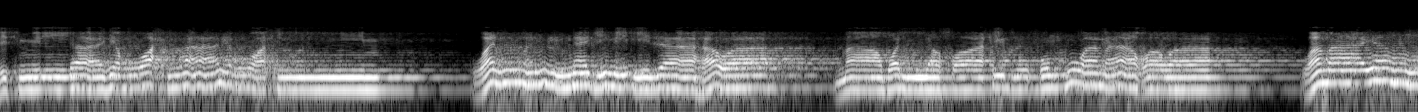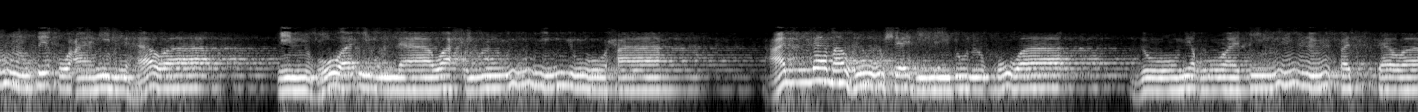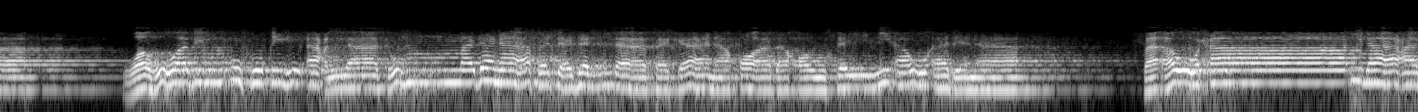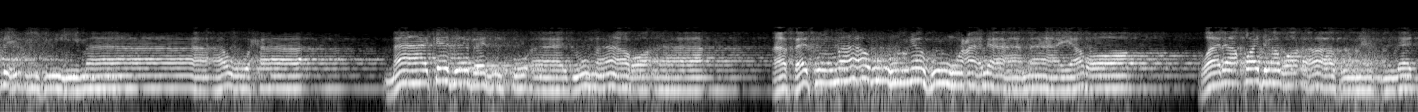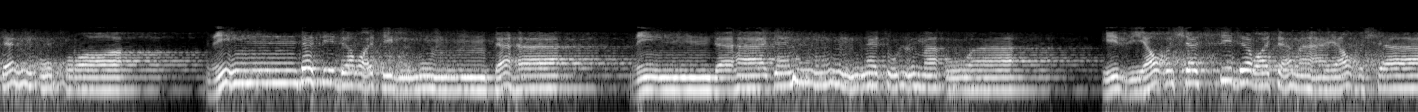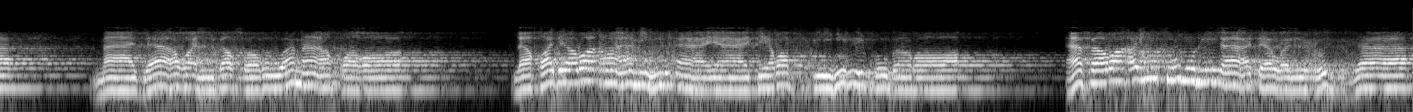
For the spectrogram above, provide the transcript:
بسم الله الرحمن الرحيم. والنجم إذا هوى ما ضل صاحبكم وما غوى. وما ينطق عن الهوى إن هو إلا وحي يوحى. علمه شديد القوى ذو مرة فاستوى. وهو بالأفق الأعلى ثم دنا فتدلى فكان قاب قوسين أو أدنى. فأوحى إلى عبده ما أوحى ما كذب الفؤاد ما رأى. أفتمارونه على ما يرى؟ ولقد رآه نزلة أخرى. عند سدرة المنتهى. عندها جنة المأوى. إذ يغشى السدرة ما يغشى ما زاغ البصر وما طغى. لقد رأى من آيات ربه الكبرى. أفرأيتم اللات والعزى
